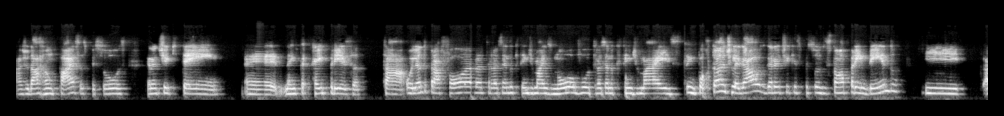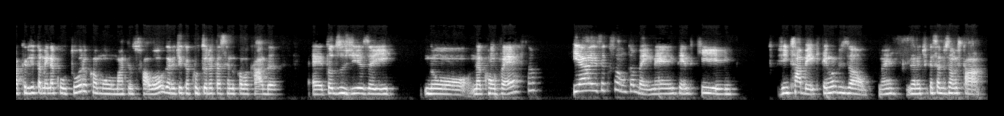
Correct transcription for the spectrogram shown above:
Ajudar a rampar essas pessoas, garantir que tem é, que a empresa está olhando para fora, trazendo o que tem de mais novo, trazendo o que tem de mais importante, legal, garantir que as pessoas estão aprendendo e acredito também na cultura, como o Matheus falou, garantir que a cultura está sendo colocada é, todos os dias aí no, na conversa e a execução também, né? Entendo que a gente saber que tem uma visão, né? Garantir que essa visão está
